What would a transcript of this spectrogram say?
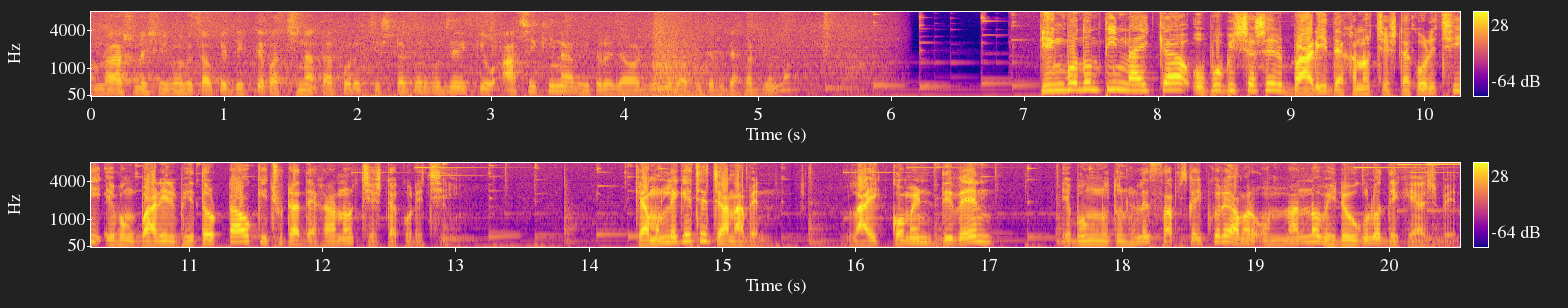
আমরা আসলে সেভাবে কাউকে দেখতে পাচ্ছি না। তারপরে চেষ্টা করব যে কেউ আছে কি না ভেতরে যাওয়ার জন্য বা ভেতরে দেখার জন্য। কিংবদন্তি নায়িকা অপু বিশ্বাসের বাড়ি দেখানোর চেষ্টা করেছি এবং বাড়ির ভেতরটাও কিছুটা দেখানোর চেষ্টা করেছি। কেমন লেগেছে জানাবেন। লাইক কমেন্ট দিবেন এবং নতুন হলে সাবস্ক্রাইব করে আমার অন্যান্য ভিডিওগুলো দেখে আসবেন।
